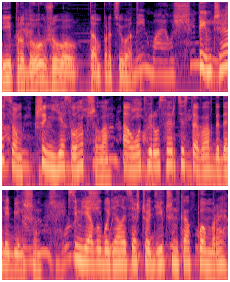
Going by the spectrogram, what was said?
і продовжував там працювати. Тим часом Шин'є слабшала, а отвір у серці ставав дедалі більшим. Сім'я Лу боялася, що дівчинка помре.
